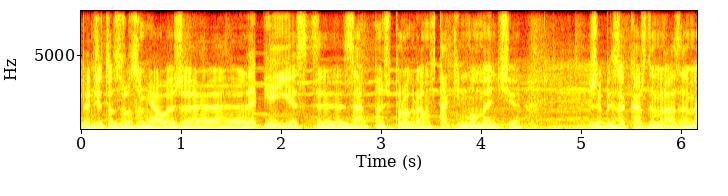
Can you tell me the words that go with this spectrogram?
będzie to zrozumiałe, że lepiej jest y, zamknąć program w takim momencie, żeby za każdym razem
